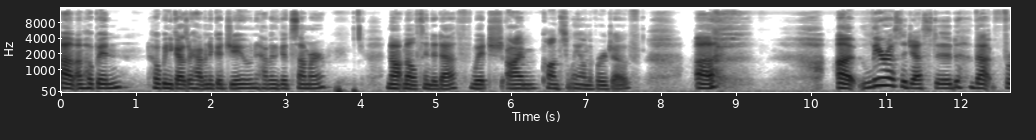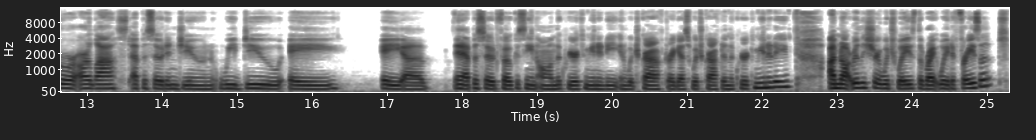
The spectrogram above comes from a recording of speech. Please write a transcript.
Um, I'm hoping hoping you guys are having a good June, having a good summer, not melting to death, which I'm constantly on the verge of. Uh, uh, Lyra suggested that for our last episode in June, we do a a uh, an episode focusing on the queer community in witchcraft, or I guess witchcraft in the queer community. I'm not really sure which way is the right way to phrase it.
